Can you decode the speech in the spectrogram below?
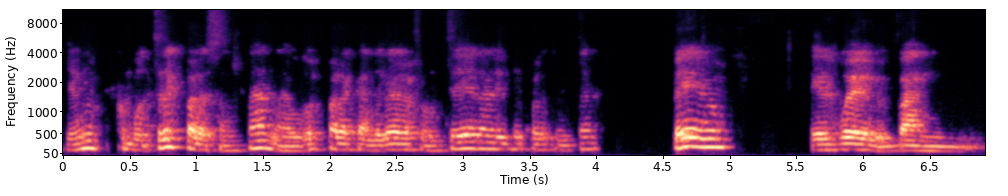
Tengo como tres para Santana, dos para Candelaria de la Frontera y dos para Santana. Pero el jueves van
